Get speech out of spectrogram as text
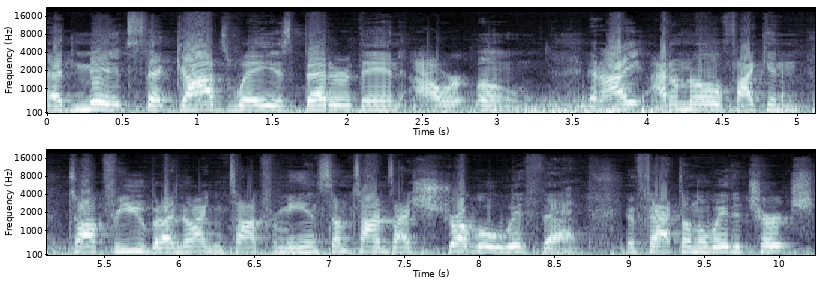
admits that God's way is better than our own. And I, I don't know if I can talk for you, but I know I can talk for me. And sometimes I struggle with that. In fact, on the way to church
